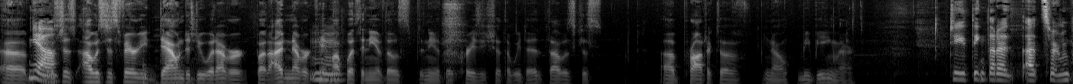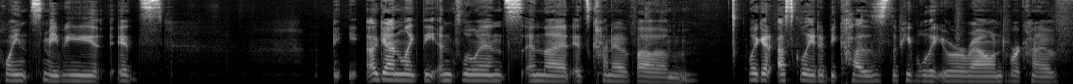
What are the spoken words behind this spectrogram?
uh, I was just I was just very down to do whatever, but I never came Mm-hmm. up with any of those any of the crazy shit that we did. That was just a product of you know me being there. Do you think that at, at certain points maybe it's again like the influence and that it's kind of um like it escalated because the people that you were around were kind of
